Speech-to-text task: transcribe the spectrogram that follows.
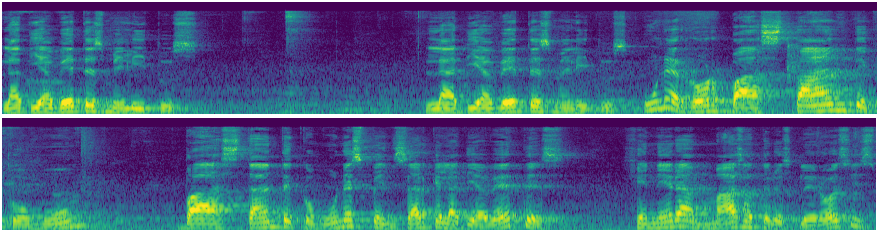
la diabetes mellitus. La diabetes mellitus. Un error bastante común, bastante común es pensar que la diabetes genera más aterosclerosis,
